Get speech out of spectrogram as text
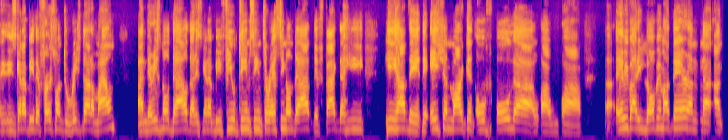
he's gonna be the first one to reach that amount. And there is no doubt that it's gonna be few teams interested on that. The fact that he he have the the Asian market of all the uh, uh, uh, everybody love him out there, and uh, and,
